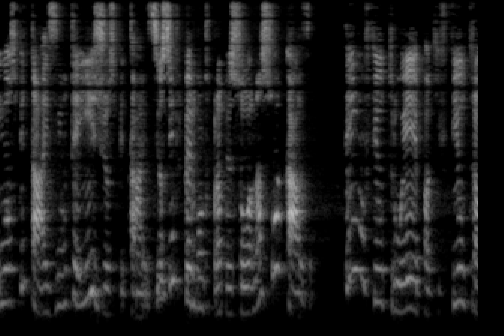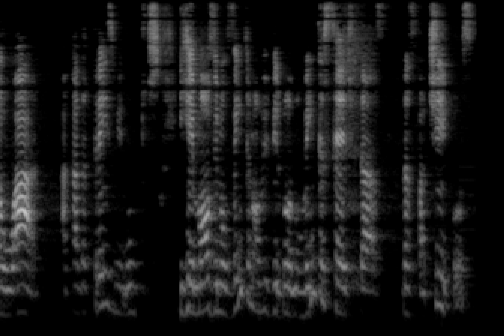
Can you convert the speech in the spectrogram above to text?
em hospitais, em UTIs de hospitais. E eu sempre pergunto para a pessoa, na sua casa, tem um filtro EPA que filtra o ar a cada 3 minutos e remove 99,97% das, das partículas?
